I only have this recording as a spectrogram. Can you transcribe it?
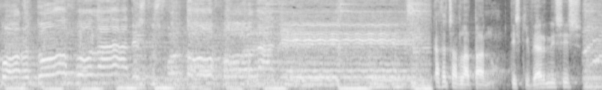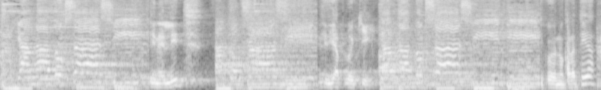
πορτοφολάδες Τους πορτοφολάδες. Κάθε τσαρλατάνο της κυβέρνησης, Για να δοξάσει. την ελίτ, Να δοξάσει. τη διαπλοκή. Για να δοξάσει την Η οικονοκρατία Μα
